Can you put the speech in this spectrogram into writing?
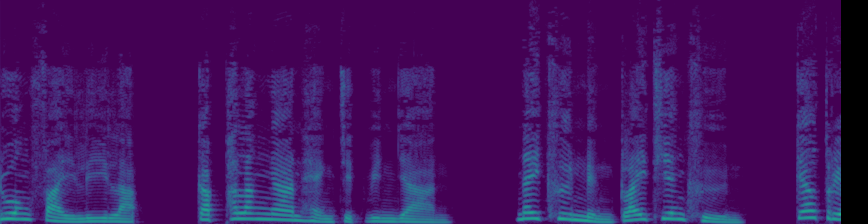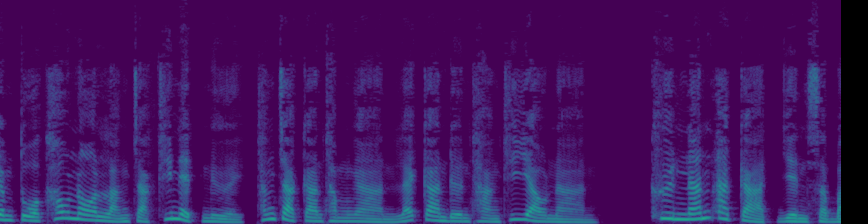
ดวงไฟลี้ลับ กับพลังงานแห่งจิตวิญญาณ ในคืนหนึ่งใกล้เที่ยงคืน แก้วเตรียมตัวเข้านอนหลังจากที่เหน็ดเหนื่อย ทั้งจากการทำงานและการเดินทางที่ยาวนาน คืนนั้นอากาศเย็นสบ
